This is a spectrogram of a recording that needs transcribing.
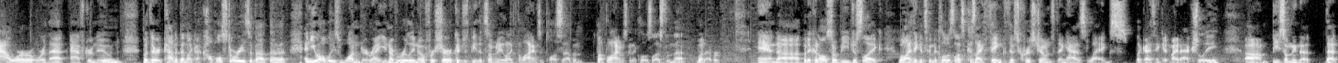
hour or that afternoon, but there had kind of been like a couple stories about that. And you always wonder, right? You never really know for sure. It could just be that somebody like the Lions at plus seven thought the line was going to close less than that, whatever. And uh, but it could also be just like, well, I think it's going to close less because I think this Chris Jones thing has legs. Like, I think it might actually um, be something that that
